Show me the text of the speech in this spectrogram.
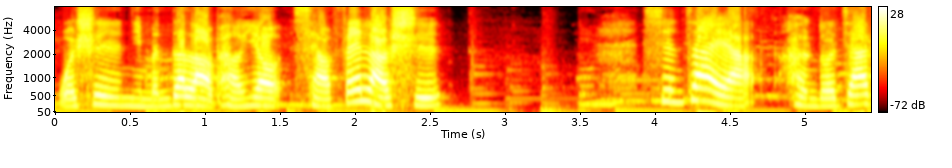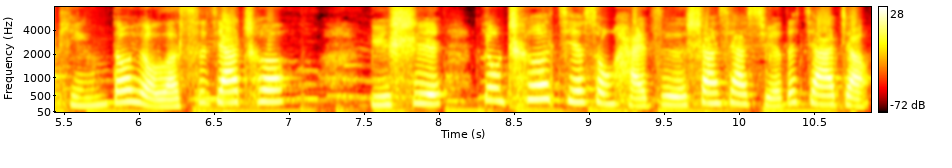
我是你们的老朋友小飞老师。现在呀，很多家庭都有了私家车，于是用车接送孩子上下学的家长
